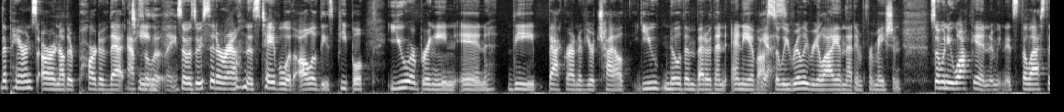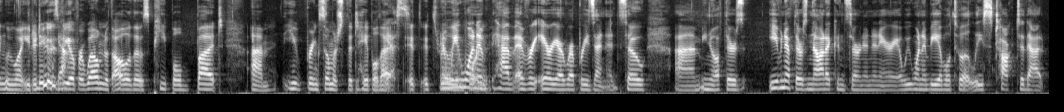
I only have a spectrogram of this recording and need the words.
The parents are another part of that team. Absolutely. So as we sit around this table with all of these people, you are bringing in the background of your child. You know them better than any of us. Yes. So we really rely on that information. So when you walk in, I mean, it's the last thing we want you to do is be overwhelmed with all of those people. But um, you bring so much to the table that Yes, it, it's and really we important. want to have every area represented. So, um, you know, if there's even if there's not a concern in an area, we want to be able to at least talk to that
